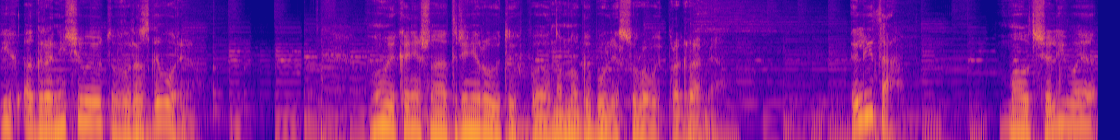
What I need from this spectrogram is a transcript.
Их ограничивают в разговоре. Ну и, конечно, тренируют их по намного более суровой программе. Элита. Молчаливая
